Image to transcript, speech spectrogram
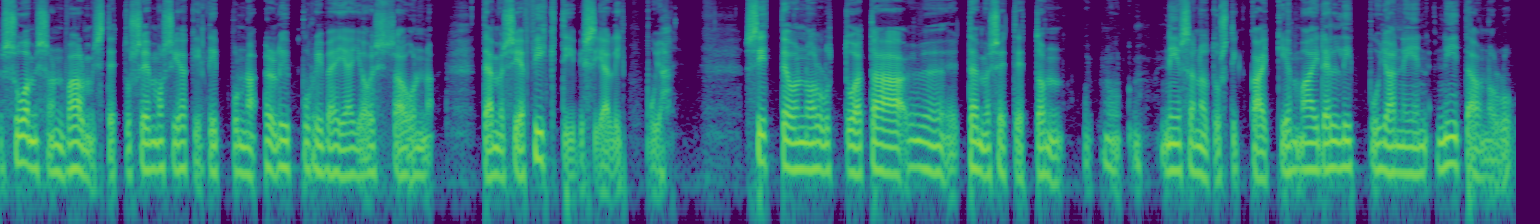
Suomessa on valmistettu semmoisiakin lippurivejä, joissa on tämmöisiä fiktiivisiä lippuja. Sitten on ollut tuota, tämmöiset, että on niin sanotusti kaikkien maiden lippuja, niin niitä on ollut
